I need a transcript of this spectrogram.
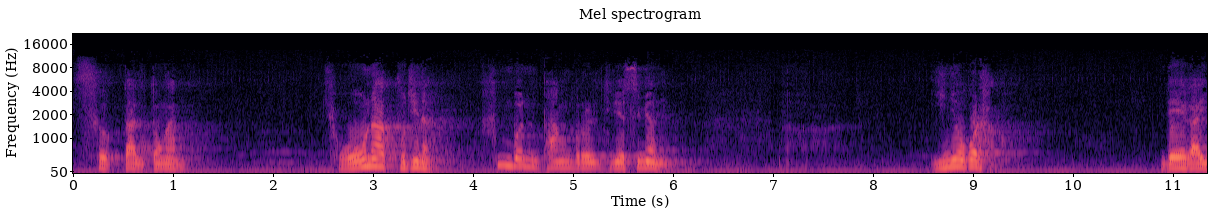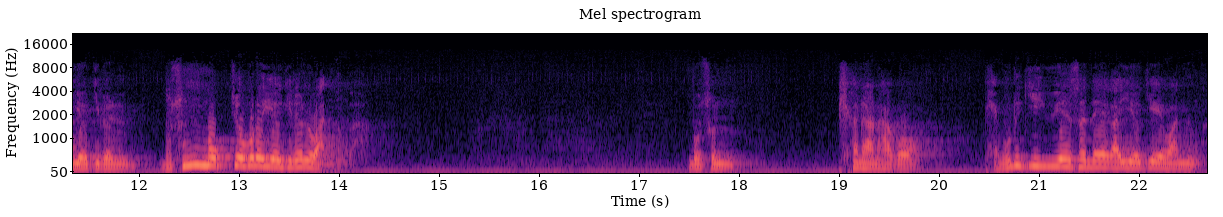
석 달 동안 조나 굳이나 한 번 방부를 드렸으면 인욕을 하고 내가 여기를 무슨 목적으로 여기를 왔는가? 무슨 편안하고 배부르기 위해서 내가 여기에 왔는가?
